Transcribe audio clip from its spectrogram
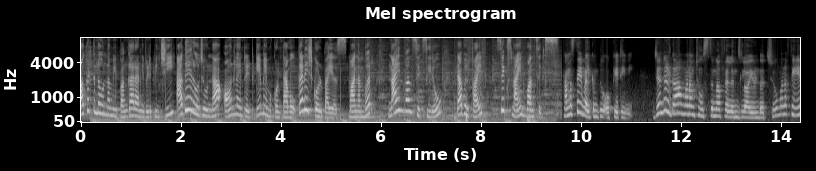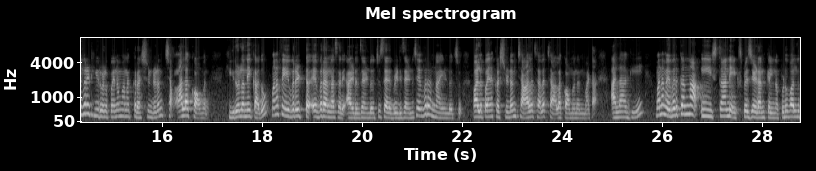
తాకట్టులో ఉన్న మీ బంగారాన్ని విడిపించి అదే రోజు ఉన్న ఆన్లైన్ రేట్కే మేము కొంటాము. Ganesh gold buyers. మా number nine one six zero double five six nine one six. నమస్తే వెల్కమ్ టు ఓకే టీవీ. జనరల్గా మనం చూస్తున్న ఫిలిమ్స్లో అయి ఉండొచ్చు. మన ఫేవరెట్ హీరోల పైన మన క్రష్ ఉండడం చాలా కామన్. హీరోలనే కాదు మన ఫేవరెట్ ఎవరన్నా సరే ఐడల్స్ అయి ఉండొచ్చు సెలబ్రిటీస్ అయి ఉండొచ్చు ఎవరన్నా అయి ఉండొచ్చు వాళ్ళపైన క్రష్ ఉండడం చాలా చాలా చాలా కామన్ అనమాట అలాగే మనం ఎవరికన్నా ఈ ఇష్టాన్ని ఎక్స్ప్రెస్ చేయడానికి వెళ్ళినప్పుడు వాళ్ళు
